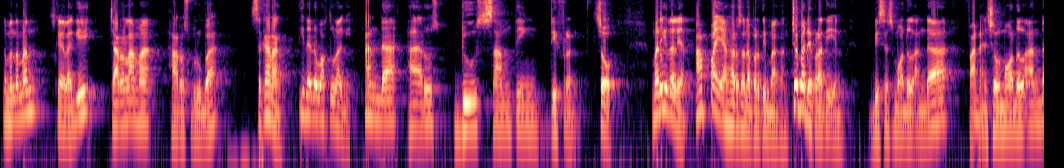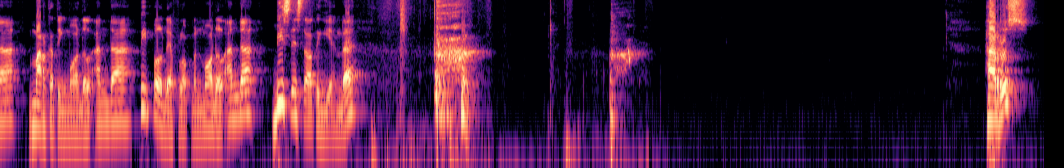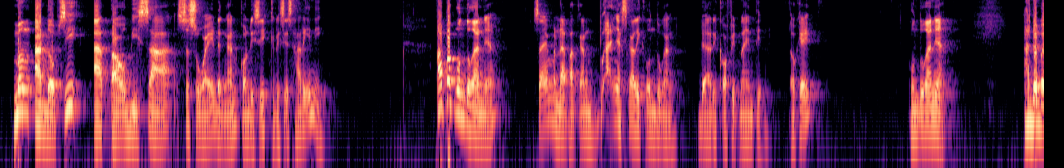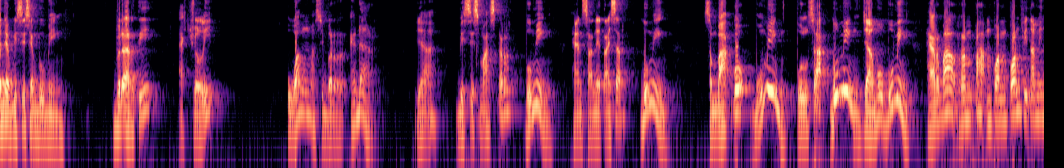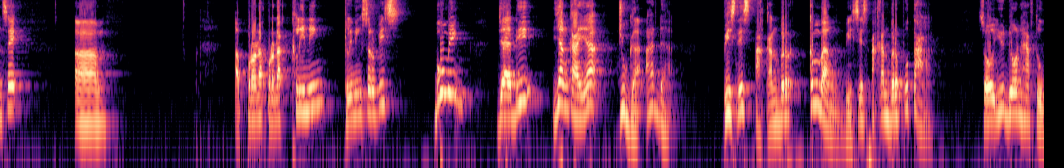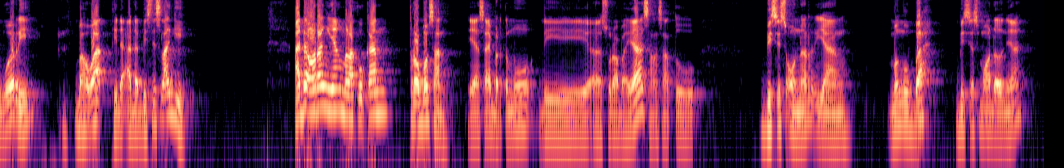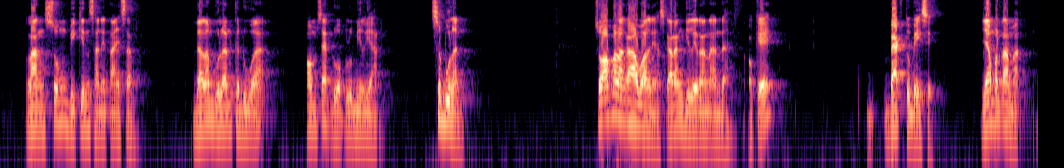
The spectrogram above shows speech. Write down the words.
Teman-teman, sekali lagi, cara lama harus berubah. Sekarang, tidak ada waktu lagi. Anda harus do something different. So, mari kita lihat apa yang harus Anda pertimbangkan. Coba deh perhatiin. Business model Anda, financial model Anda, marketing model Anda, people development model Anda, bisnis strategi Anda. harus mengadopsi atau bisa sesuai dengan kondisi krisis hari ini. Apa keuntungannya? Saya mendapatkan banyak sekali keuntungan dari COVID-19. Oke? Okay? Untungannya, ada banyak bisnis yang booming. Berarti, actually, uang masih beredar. Ya, bisnis masker booming, hand sanitizer booming, sembako booming, pulsa booming, jamu booming, herbal, rempah, empon-empon, vitamin C, um, produk-produk cleaning, cleaning service booming. Jadi yang kaya juga ada. Bisnis akan berkembang, bisnis akan berputar. So you don't have to worry bahwa tidak ada bisnis lagi. Ada orang yang melakukan terobosan. Ya, saya bertemu di uh, Surabaya salah satu business owner yang mengubah bisnis modelnya langsung bikin sanitizer. Dalam bulan kedua omset 20 miliar sebulan. So apa langkah awalnya? Sekarang giliran Anda, oke? Okay? Back to basic. Yang pertama,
